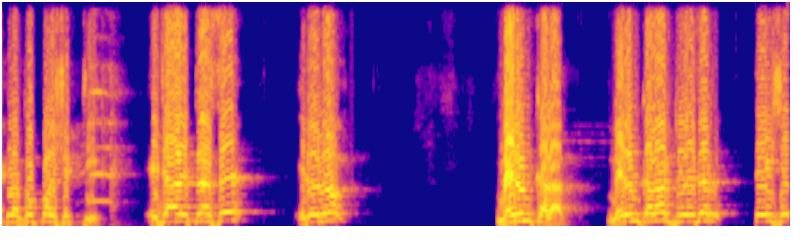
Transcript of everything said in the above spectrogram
এক লক্ষ পঁয়ষট্টি। এই যে আরেকটা আছে এটা হলো মেরুন কালার মেরুন কালার দুই হাজার তেইশে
